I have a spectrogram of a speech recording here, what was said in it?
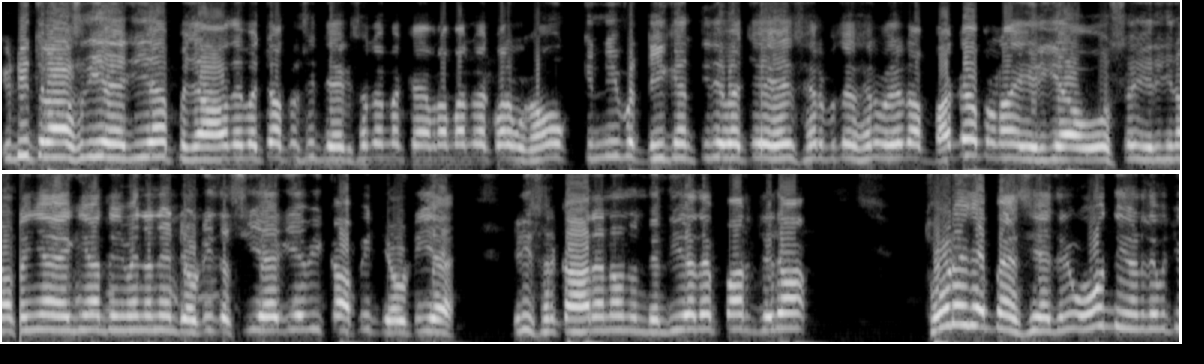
ਕਿੰਨੀ ਤਰਾਸਦੀ ਹੈਗੀ ਆ ਪੰਜਾਬ ਦੇ ਵਿੱਚ। ਆ ਤੁਸੀਂ ਦੇਖ ਸਕਦੇ ਹੋ, ਮੈਂ ਕੈਮਰਾਮੈਨ ਨੂੰ ਇੱਕ ਵਾਰ ਵਿਖਾਉਂ, ਕਿੰਨੀ ਵੱਡੀ ਗਿਣਤੀ ਦੇ ਵਿੱਚ ਇਹ ਸਿਰਫ ਤੇ ਸਿਰਫ ਜਿਹੜਾ ਬਾਘਾ ਪੁਰਾਣਾ ਏਰੀਆ, ਉਸ ਏਰੀਆ ਨਾਲ ਰਹੀਆਂ ਹੈਗੀਆਂ ਤੇ ਜਿਵੇਂ ਇਹਨਾਂ ਨੇ ਡਿਊਟੀ ਦੱਸੀ ਹੈਗੀ ਹੈ ਵੀ ਕਾਫੀ ਡਿਊਟੀ ਹੈ, ਜਿਹੜੀ ਸਰਕਾਰ ਇਹਨਾਂ ਨੂੰ ਦਿੰਦੀ ਹੈ ਤੇ ਪਰ ਜਿਹੜਾ ਥੋੜੇ ਜਿਹੇ ਪੈਸੇ ਆ ਜਿਹੜੇ ਉਹ ਦੇਣ ਦੇ ਵਿੱਚ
